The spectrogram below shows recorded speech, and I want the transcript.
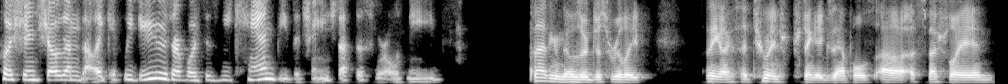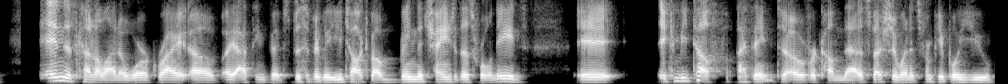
push and show them that like if we do use our voices we can be the change that this world needs. And i think those are just really i think like i said two interesting examples uh, especially in in this kind of line of work right of i think viv specifically you talked about being the change that this world needs. It it can be tough i think to overcome that especially when it's from people you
